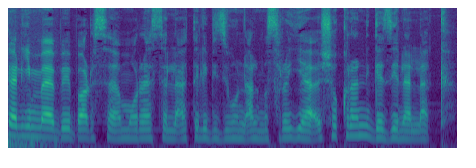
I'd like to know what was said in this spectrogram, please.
كريم بيبرس مراسل التلفزيون المصري شكرا جزيلا لك.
